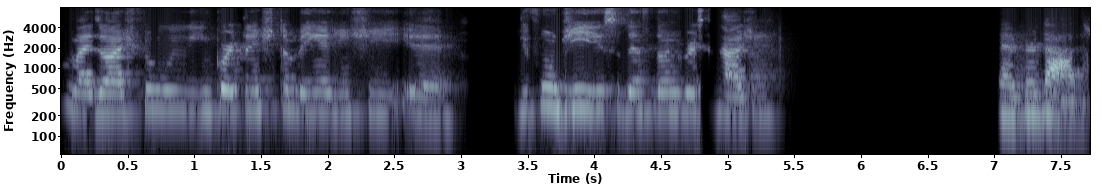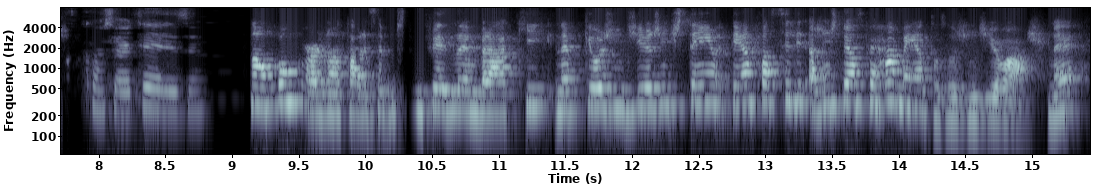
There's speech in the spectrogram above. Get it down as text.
mas eu acho importante também a gente é, difundir isso dentro da universidade. Né? É verdade. Com certeza. Não, concordo, Natália. Você me fez lembrar aqui, né? Porque hoje em dia a gente tem, tem a facilidade, a gente tem as ferramentas hoje em dia, eu acho, né?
